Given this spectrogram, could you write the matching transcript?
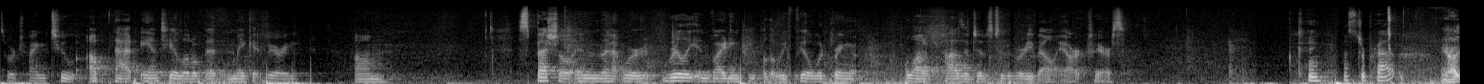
So we're trying to up that ante a little bit and make it very um, special in that we're really inviting people that we feel would bring a lot of positives to the Verde Valley Art Fairs. Okay, Mr. Pratt? Yeah,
